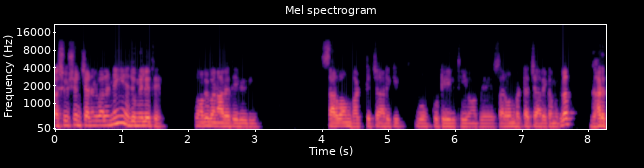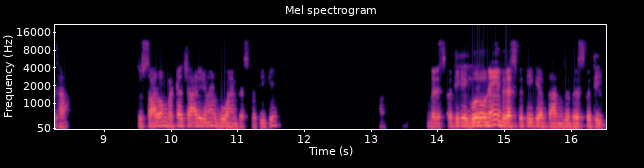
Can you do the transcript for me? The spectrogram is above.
एसोसिएशन चैनल वाले नहीं है जो मिले थे वहाँ पे बना रहे थे वीडियो। सर्वम भट्टाचार्य की वो कुटीर थी वहाँ पे सर्वम भट्टाचार्य का मतलब घर था। तो सर्वम भट्टाचार्य जो है वो है बृहस्पति के। बृहस्पति के गुरु नहीं, बृहस्पति के अवतार मतलब बृहस्पति।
